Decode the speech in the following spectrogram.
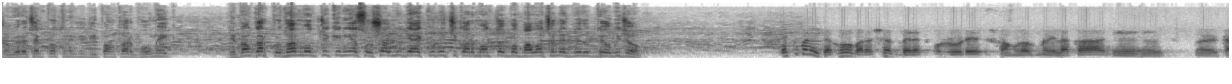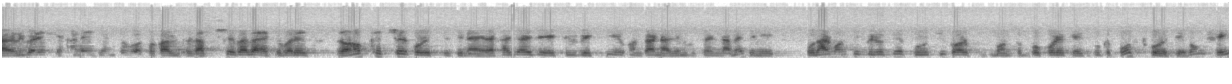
সঙ্গে রয়েছেন প্রতিনিধি দীপঙ্কর ভৌমিক। দীপঙ্কর, প্রধানমন্ত্রীকে নিয়ে সোশ্যাল মিডিয়ায় কুরুচিকর মন্তব্য বাবা ছেলের বিরুদ্ধে অভিযোগ। একেবারে দেখো, বারাসাত ব্যারাকপুর রোডের সংলগ্ন এলাকা কালীবাড়ি সেখানেই কিন্তু গতকাল রাত্রেবেলা একেবারে রণক্ষেত্রের পরিস্থিতি নেয়। দেখা যায় যে একটি ব্যক্তি ওখানকার নাজিম হোসেন নামে তিনি প্রধানমন্ত্রীর বিরুদ্ধে কুরুচিকর মন্তব্য করে ফেসবুকে পোস্ট করেছে এবং সেই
